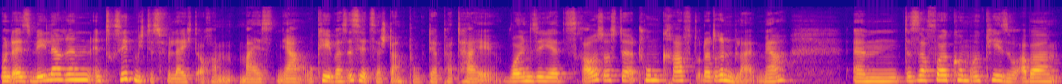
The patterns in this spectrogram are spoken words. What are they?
Und als Wählerin interessiert mich das vielleicht auch am meisten. Ja, okay, was ist jetzt der Standpunkt der Partei? Wollen sie jetzt raus aus der Atomkraft oder drin bleiben? Ja, ähm, das ist auch vollkommen okay so. Aber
